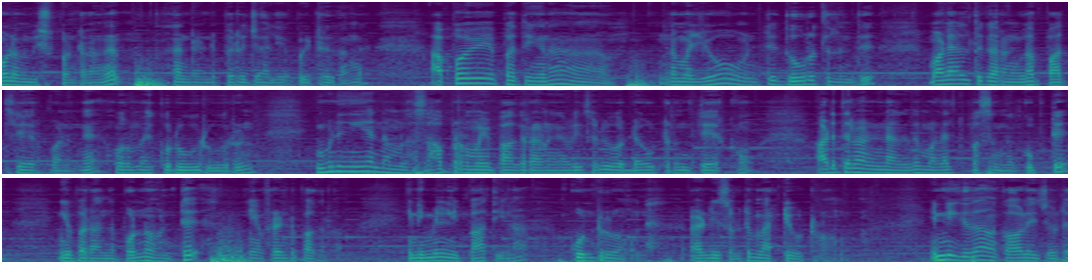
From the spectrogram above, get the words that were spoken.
ஓணம் விஷ் பண்ணுறாங்க அண்ட் ரெண்டு பேரும் ஜாலியாக போயிட்டுருக்காங்க. அப்போவே பார்த்தீங்கன்னா நம்ம யோ வந்துட்டு தூரத்துலேருந்து மலையாளத்துக்காரங்களாம் பார்த்துட்டே இருப்பானுங்க. ஒரு மாதிரி குரு குரு குருன்னு இவனுங்க ஏன் நம்மளை சாப்பிட்ற மாதிரி பார்க்குறானுங்க அப்படின்னு சொல்லி ஒரு டவுட் இருந்துகிட்டே இருக்கும். அடுத்த நாள் என்ன ஆகுது? மலையாளத்து பசங்க கூப்பிட்டு இங்கே பாரு அந்த பொண்ணை வந்துட்டு என் ஃப்ரெண்டு பார்க்குறான் இனிமேல் நீ பார்த்தீங்கன்னா கொண்டுருவான் அப்படின்னு சொல்லிட்டு மிரட்டி விட்ருவாங்க இன்றைக்கி தான் காலேஜோட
